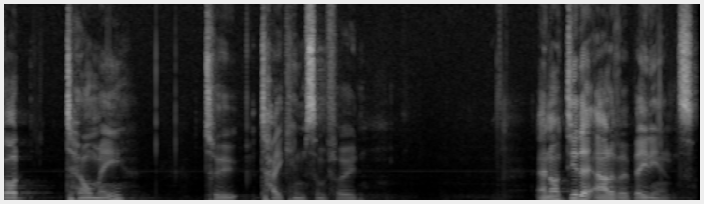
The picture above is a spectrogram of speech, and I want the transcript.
God tell me to take him some food. And I did it out of obedience.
